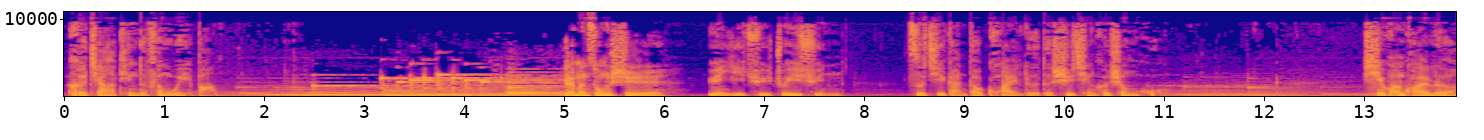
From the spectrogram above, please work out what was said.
和家庭的氛围吧。人们总是愿意去追寻自己感到快乐的事情和生活，喜欢快乐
